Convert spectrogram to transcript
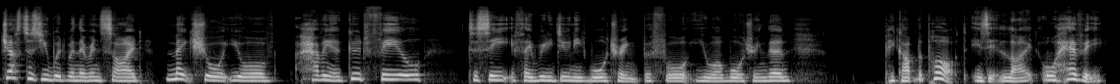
Just as you would when they're inside, make sure you're having a good feel to see if they really do need watering before you are watering them. Pick up the pot. Is it light or heavy?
